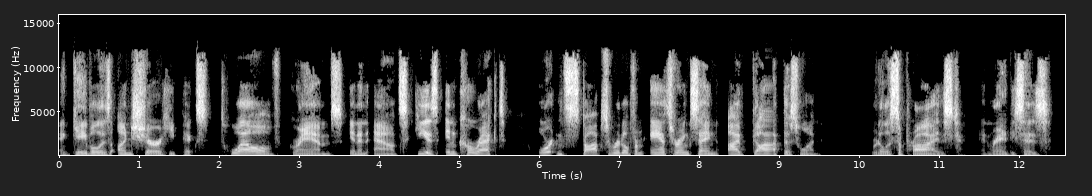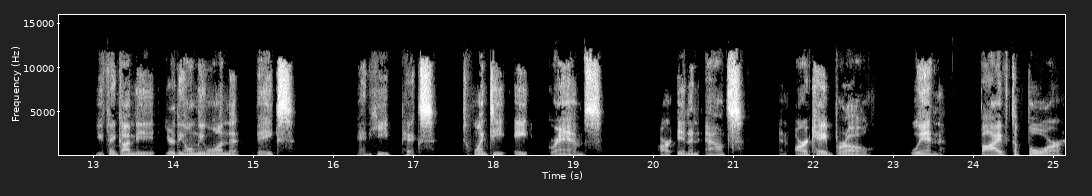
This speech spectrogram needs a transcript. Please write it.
And Gable is unsure. He picks 12 grams in an ounce. He is incorrect. Orton stops Riddle from answering, saying, I've got this one. Riddle is surprised. And Randy says, You think I'm the you're the only one that bakes? And he picks 28 grams are in an ounce. And RK Bro win five to four.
